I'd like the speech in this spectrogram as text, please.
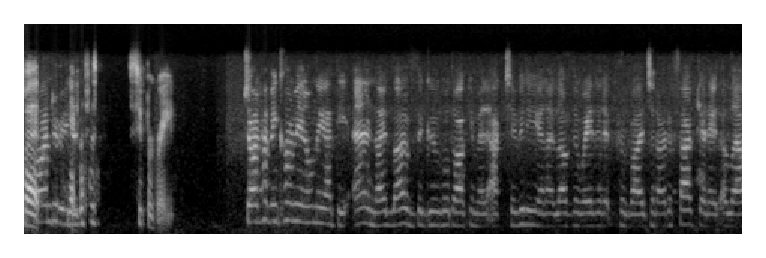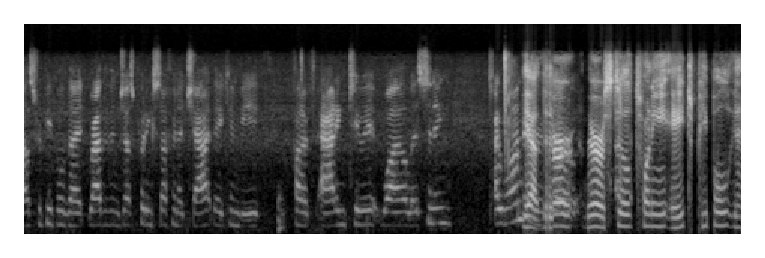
I'm but wondering, yeah, this was super great. John, having come in only at the end, I love the Google document activity and I love the way that it provides an artifact and it allows for people that rather than just putting stuff in a chat, they can be kind of adding to it while listening. I wonder. Yeah, there are there are still 28 people in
